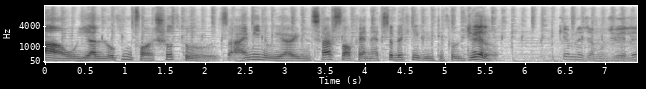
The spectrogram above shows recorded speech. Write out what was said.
Now we are looking for shotus. I mean, we are in search of an absolutely beautiful jewel. কেমনে যাব জুয়েলে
